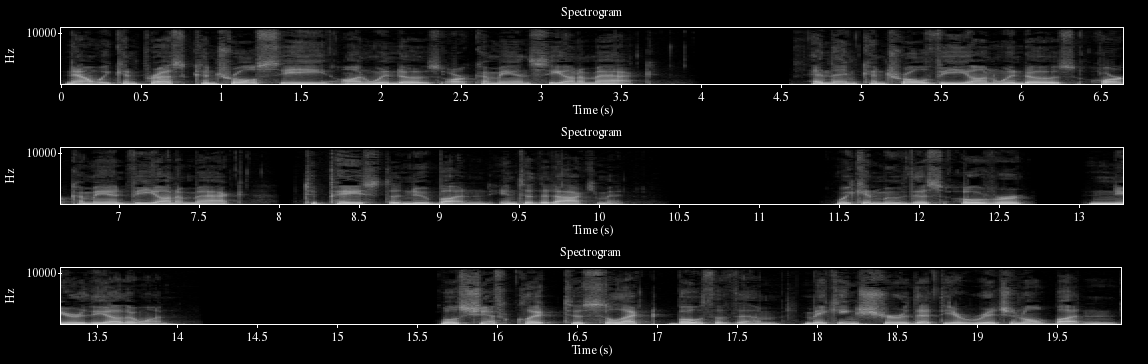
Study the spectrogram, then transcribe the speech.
Now we can press Ctrl C on Windows or Command C on a Mac, and then Ctrl V on Windows or Command V on a Mac to paste the new button into the document. We can move this over near the other one. We'll shift click to select both of them, making sure that the original button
